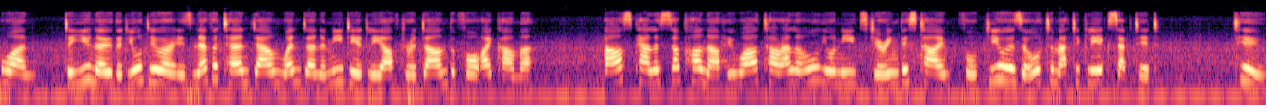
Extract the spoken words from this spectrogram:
1. Do you know that your dua is never turned down when done immediately after adhan before Iqama? Ask Allah subhanahu wa ta'ala all your needs during this time, for duas are automatically accepted. 2.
